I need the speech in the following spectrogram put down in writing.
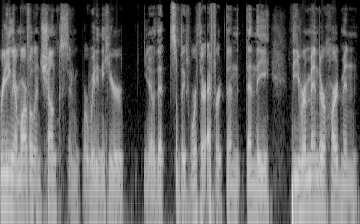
reading their Marvel in chunks and we're waiting to hear you know that something's worth their effort, then then the the Remender Hardman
